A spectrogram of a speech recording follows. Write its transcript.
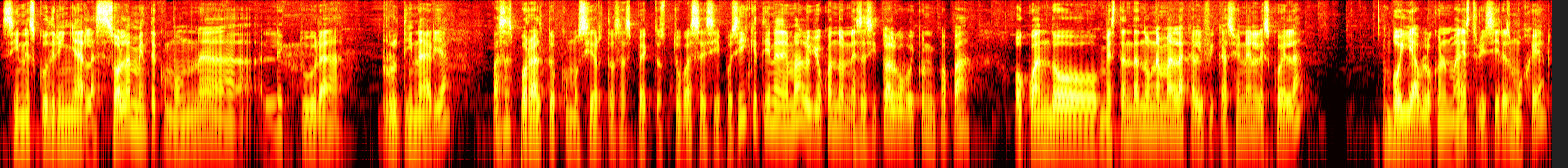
sin escudriñarla, solamente como una lectura rutinaria, pasas por alto como ciertos aspectos. Tú vas a decir, pues sí, ¿qué tiene de malo? Yo cuando necesito algo voy con mi papá. O cuando me están dando una mala calificación en la escuela, voy y hablo con el maestro y si eres mujer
